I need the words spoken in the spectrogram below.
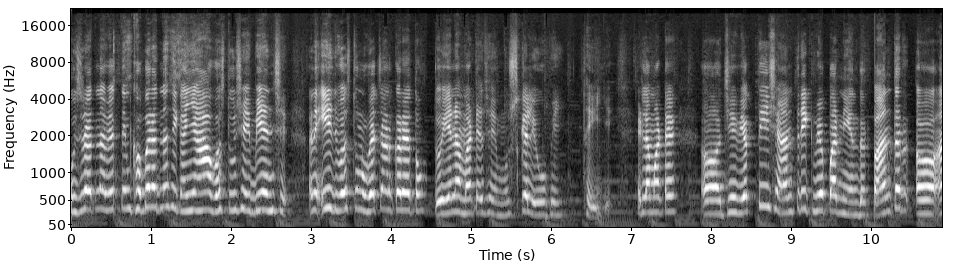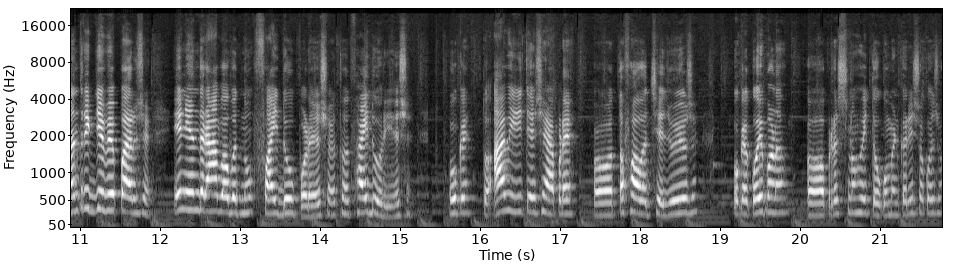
ગુજરાતના વ્યક્તિને ખબર જ નથી કે અહીંયા આ વસ્તુ છે એ બેન છે. અને એ જ વસ્તુનું વેચાણ કરે તો? તો એના માટે છે મુશ્કેલી ઊભી થઈ જાય એટલા માટે જે વ્યક્તિ છે આંતરિક વેપારની અંદર આંતર આંતરિક જે વેપાર છે, એની અંદર આ બાબતનો ફાયદો પડે છે અથવા ફાયદો રહે છે. ઓકે, તો આવી રીતે છે આપણે તફાવત છે જોયો છે. ઓકે, કોઈ પણ પ્રશ્ન હોય તો કોમેન્ટ કરી શકો છો.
